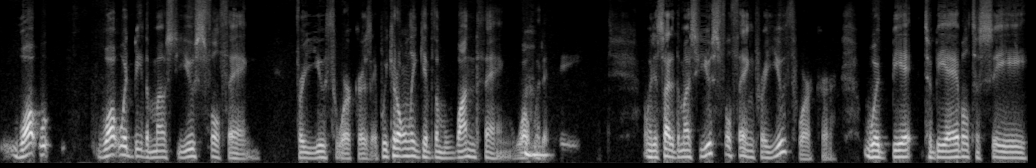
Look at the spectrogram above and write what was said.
what what would be the most useful thing for youth workers if we could only give them one thing what mm-hmm. would it And we decided the most useful thing for a youth worker would be to be able to see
